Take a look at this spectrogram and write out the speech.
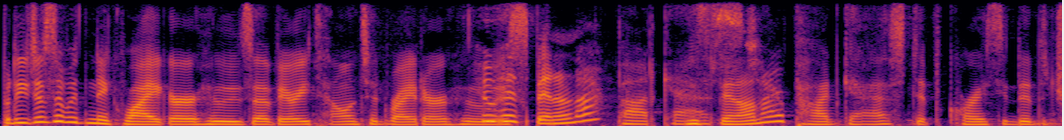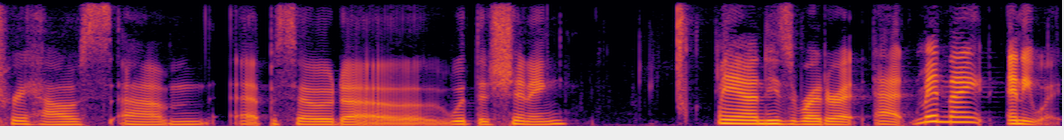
but he does it with nick wiger who's a very talented writer who Who is- has been on our podcast? who's been on our podcast of course he did the treehouse um, episode uh, with the shinning and he's a writer at, at midnight anyway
